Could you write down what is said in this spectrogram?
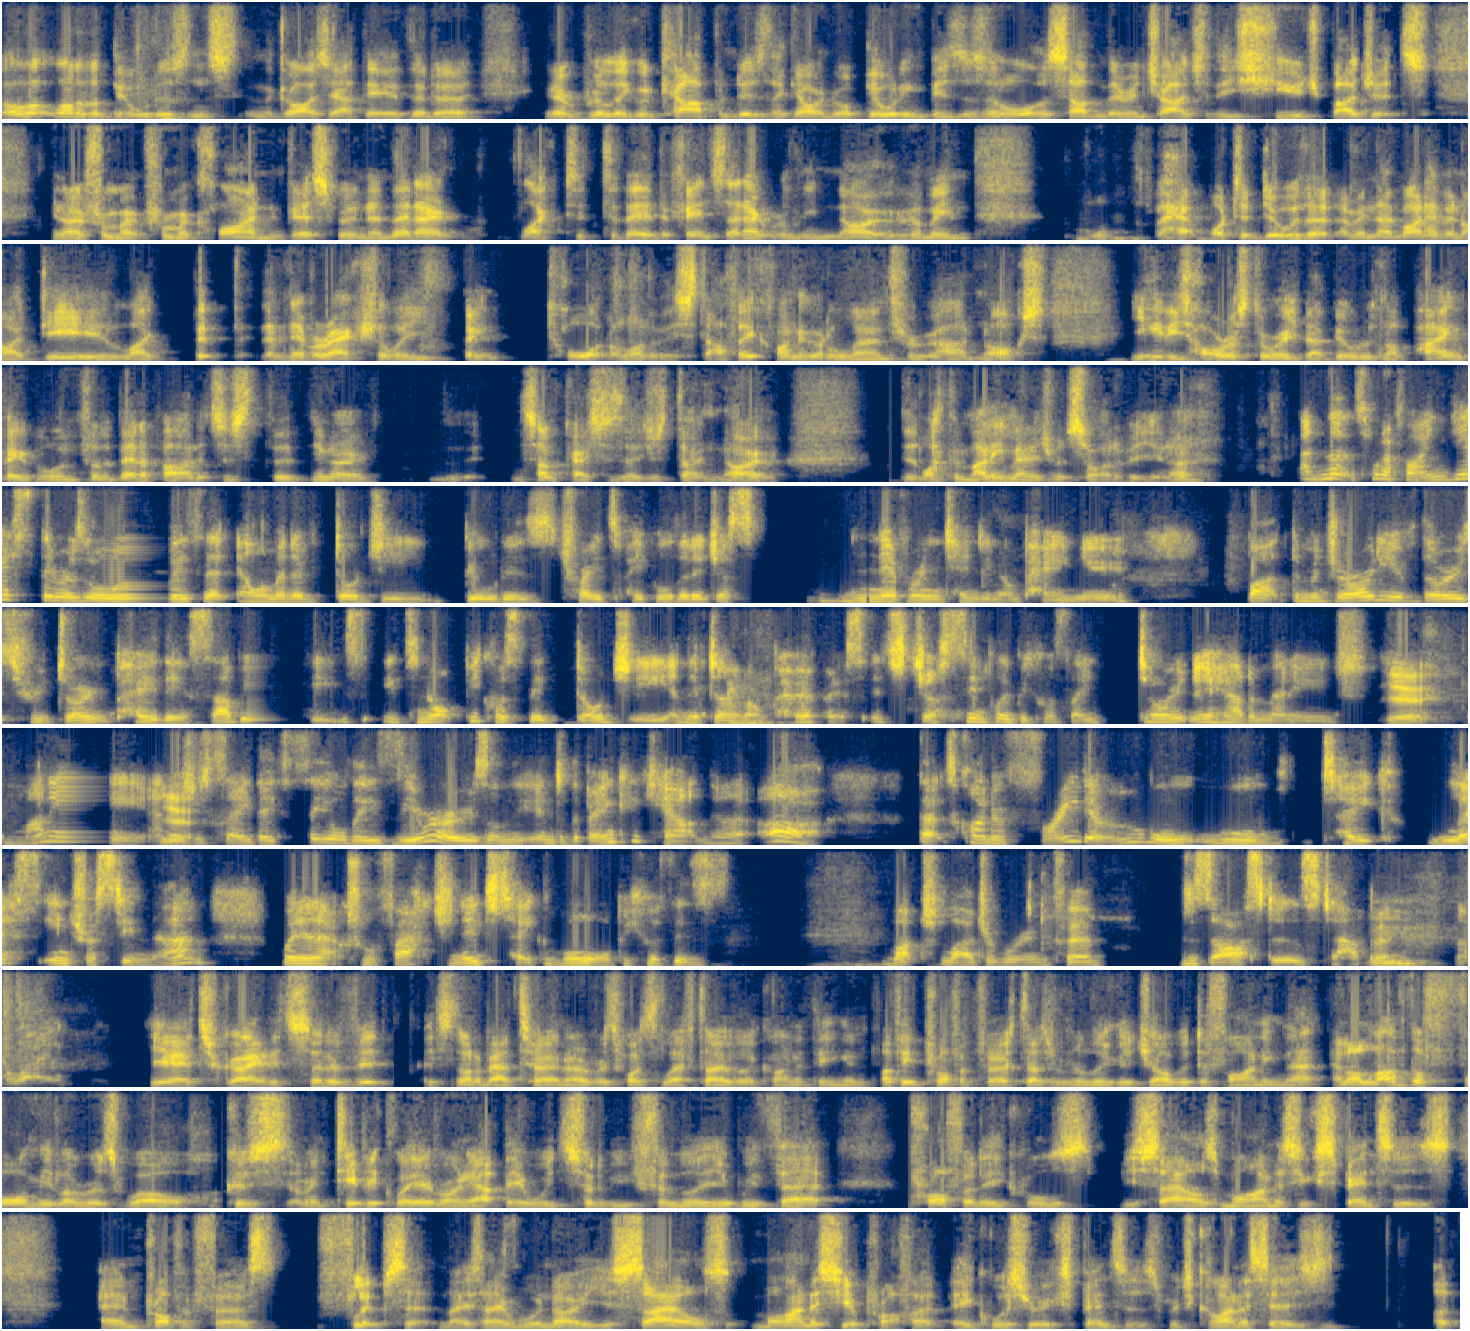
a lot of the builders and, the guys out there that are you know really good carpenters they go into a building business and all of a sudden they're in charge of these huge budgets you know from a from a client investment and they don't like to, to their defense they don't really know. I mean what to do with it. I mean they might have an idea like but they've never actually been taught a lot of this stuff. They kind of got to learn through hard knocks. You hear these horror stories about builders not paying people and for the better part it's just that you know in some cases they just don't know. Like the money management side of it you know? And that's what I find. Yes, there is always that element of dodgy builders, tradespeople that are just never intending on paying you. But the majority of those who don't pay their subbies, it's not because they're dodgy and they've done it on purpose. It's just simply because they don't know how to manage yeah. the money. And yeah. as you say, they see all these zeros on the end of the bank account and they're like, oh, that's kind of freedom. We'll, we'll take less interest in that. When in actual fact, you need to take more because there's much larger room for disasters to happen mm. that way. Yeah, it's great. It's sort of it, it's not about turnover; it's what's left over kind of thing. And I think Profit First does a really good job of defining that. And I love the formula as well because I mean, typically everyone out there would sort of be familiar with that profit equals your sales minus expenses, and Profit First flips it and they say, well, no, your sales minus your profit equals your expenses, which kind of says uh,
